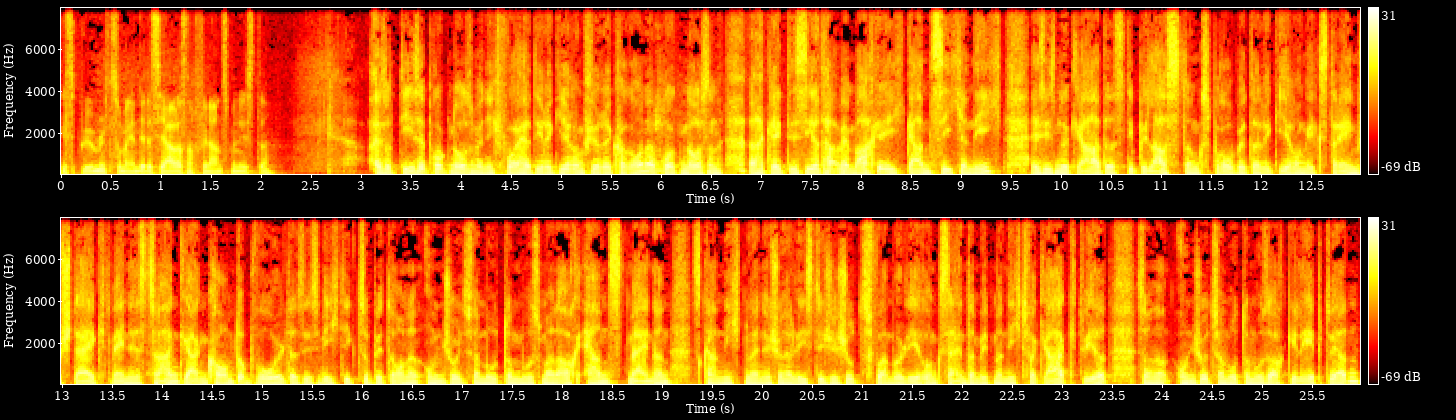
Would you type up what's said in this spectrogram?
Ist Blümel zum Ende des Jahres noch Finanzminister? Also diese Prognosen, wenn ich vorher die Regierung für ihre Corona-Prognosen äh, kritisiert habe, mache ich ganz sicher nicht. Es ist nur klar, dass die Belastungsprobe der Regierung extrem steigt, wenn es zu Anklagen kommt, obwohl, das ist wichtig zu betonen, Unschuldsvermutung muss man auch ernst meinen. Es kann nicht nur eine journalistische Schutzformulierung sein, damit man nicht verklagt wird, sondern Unschuldsvermutung muss auch gelebt werden.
